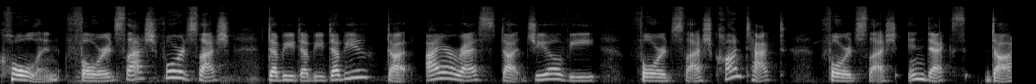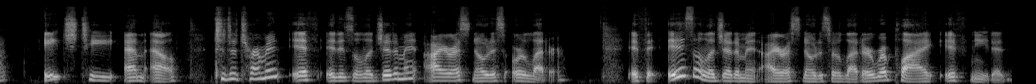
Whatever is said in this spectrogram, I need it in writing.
colon forward slash forward slash www.irs.gov forward slash contact forward slash index dot HTML to determine if it is a legitimate IRS notice or letter. If it is a legitimate IRS notice or letter, reply if needed.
